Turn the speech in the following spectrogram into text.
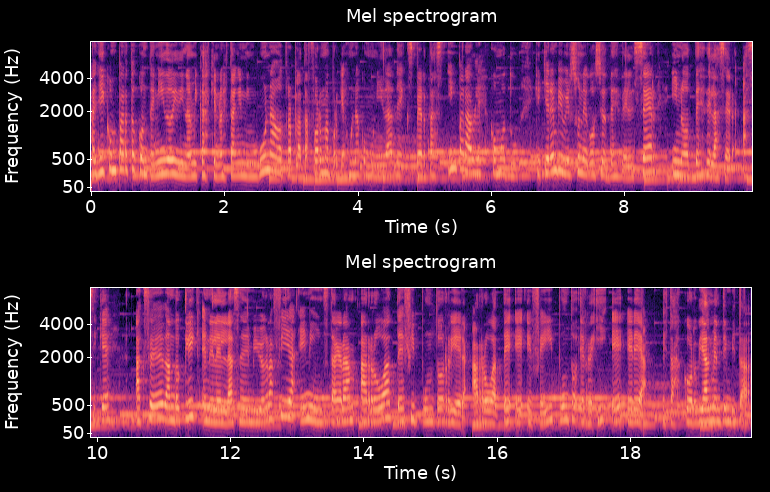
Allí comparto contenido y dinámicas que no están en ninguna otra plataforma porque es una comunidad de expertas imparables como tú que quieren vivir su negocio desde el ser y no desde el hacer. Así que accede dando clic en el enlace de mi biografía en Instagram arroba tefi.riera arroba tefi.riera. Estás cordialmente invitada.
